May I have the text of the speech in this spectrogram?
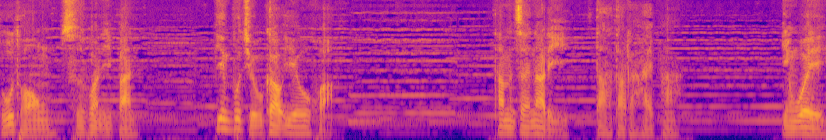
如同吃饭一般，并不求告耶和华。他们在那里大大的害怕，因为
